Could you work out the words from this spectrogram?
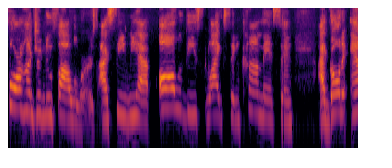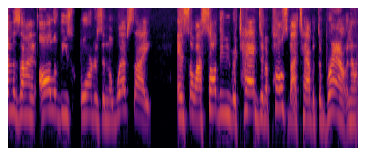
400 new followers. I see we have all of these likes and comments. And I go to Amazon and all of these orders in the website. And so I saw that we were tagged in a post by Tabitha Brown. And I'm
